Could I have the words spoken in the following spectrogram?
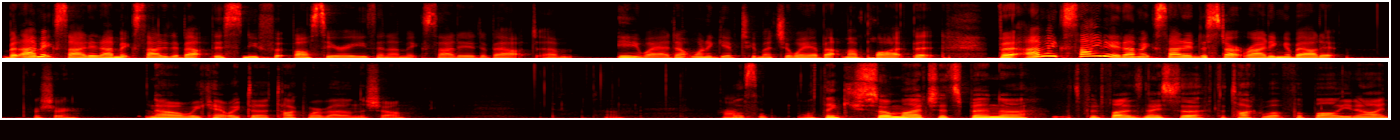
but I'm excited. I'm excited about this new football series, and I'm excited about. Um, anyway, I don't want to give too much away about my plot, but but I'm excited. I'm excited to start writing about it. For sure. No, we can't wait to talk more about it on the show. Awesome. Well, thank you so much. It's been uh, it's been fun. It's nice to, to talk about football. You know, I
